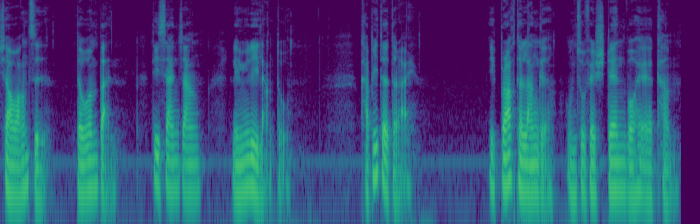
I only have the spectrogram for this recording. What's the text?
小王子德文版第三章林玉丽朗读。Kapitel 3 Ich brauchte lange, um zu verstehen, woher er kam.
